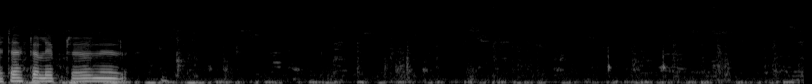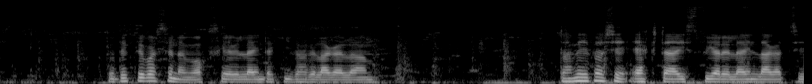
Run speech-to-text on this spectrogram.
এটা একটা লেফট তো দেখতে পাচ্ছেন আমি অক্সিজেনের লাইনটা কীভাবে লাগালাম? তো আমি এই পাশে একটা স্পিকারের লাইন লাগাচ্ছি।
